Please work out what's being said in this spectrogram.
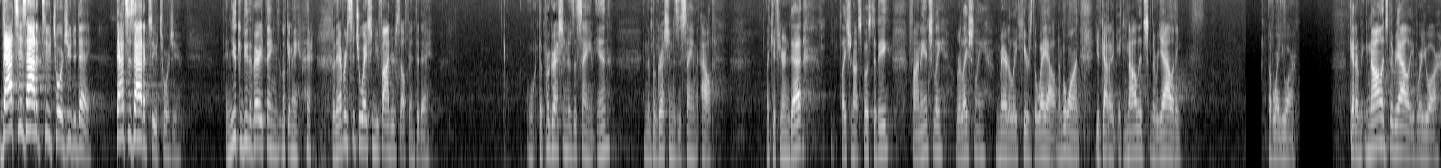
That's his attitude towards you today. That's his attitude towards you. And you can do the very thing, look at me, with every situation you find yourself in today. The progression is the same in, and the progression is the same out. Like if you're in debt, place you're not supposed to be, financially, relationally, maritally, here's the way out. Number one, you've got to acknowledge the reality of where you are. You've got to acknowledge the reality of where you are.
